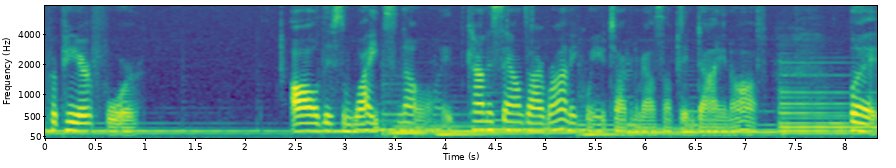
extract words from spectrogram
prepare for all this white snow. It kind of sounds ironic when you're talking about something dying off, but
